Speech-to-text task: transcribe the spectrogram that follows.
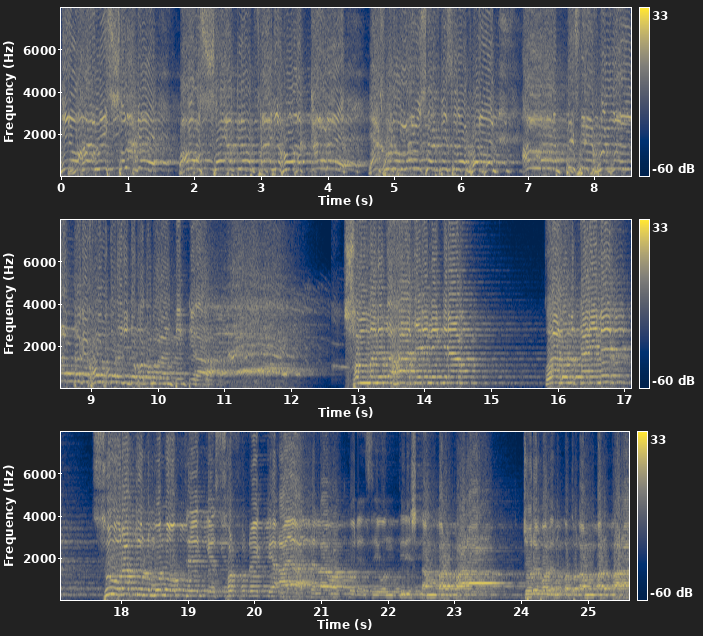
নিরহার নিঃস্ব লাগে অবশ্যই আপনি অপরাধী হওয়ার কারণে এখনও মানুষের পিছনে ঘোরেন আল্লাহর পিছনে ঘুরলে আল্লাহ আপনাকে ক্ষমা করে দিতে কথা বলেন ঠিক কিনা সম্মানিত হাজিরিন ইকরাম, কোরআনুল কারীমের সূরাতুল মুলক থেকে ছোট্ট একটি আয়াত তেলাওয়াত করেছি 29 নাম্বার পারা। জোরে বলেন কত নাম্বার পারা?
